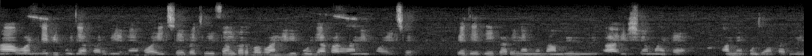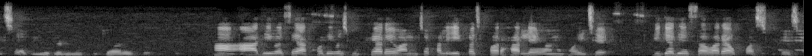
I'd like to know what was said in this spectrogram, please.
હા વડની બી પૂજા કરવી એને હોય છે પછી શંકર ભગવાનની બી પૂજા કરવાની હોય છે કે જેથી કરીને એમનું લાંબી આયુષ્ય માટે અમે પૂજા કરીએ છીએ. હા આ દિવસે આખો દિવસ ભૂખ્યા રહેવાનું છે ખાલી એક જ ફરહાર લેવાનું હોય છે. બીજા દિવસ સવારે ઉપવાસ છૂટે છે.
